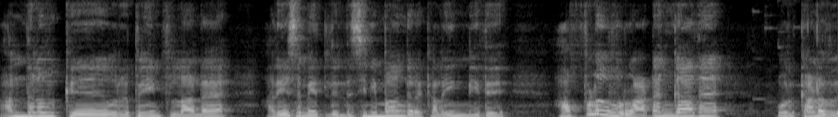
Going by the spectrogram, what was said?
அந்த அளவுக்கு ஒரு பெயின்ஃபுல்லான அதே சமயத்தில் இந்த சினிமாங்கிற கலையின் மீது அவ்வளவு ஒரு அடங்காத ஒரு கனவு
